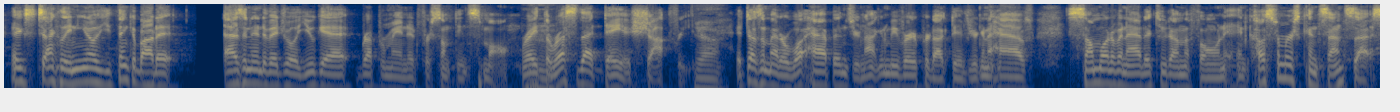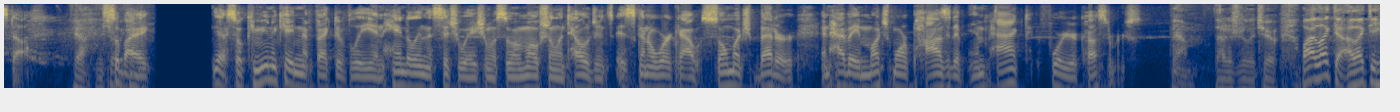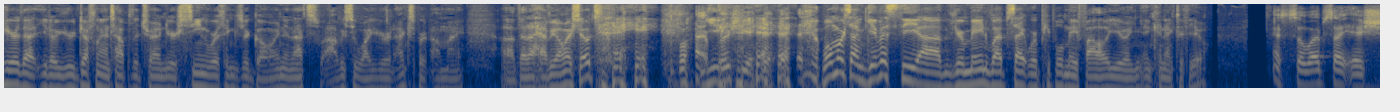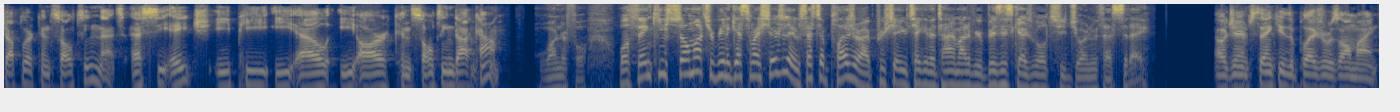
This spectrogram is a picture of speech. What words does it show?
Exactly, and you know, you think about it as an individual, you get reprimanded for something small, right? Mm-hmm. The rest of that day is shot for you. Yeah. It doesn't matter what happens. You're not going to be very productive. You're going to have somewhat of an attitude on the phone, and customers can sense that stuff. Yeah. So by yeah, so communicating effectively and handling the situation with some emotional intelligence is going to work out so much better and have a much more positive impact for your customers. Yeah, that is really true. Well, I like that. I like to hear that you know you're definitely on top of the trend. You're seeing where things are going, and that's obviously why you're an expert on my uh, that I have you on my show today. Well, I appreciate it. One more time, give us the uh, your main website where people may follow you and, and connect with you. Yes, so the website is Schepeler Consulting. That's S C H E P E L E R consulting.com. Wonderful. Well, thank you so much for being a guest on my show today. It was such a pleasure. I appreciate you taking the time out of your busy schedule to join with us today. Oh, James, thank you. The pleasure was all mine.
